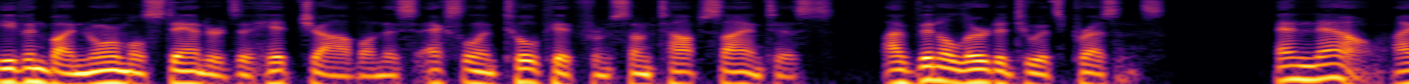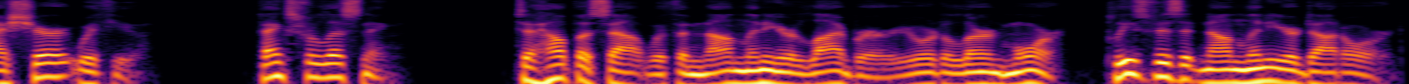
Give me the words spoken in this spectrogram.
even by normal standards, a hit job on this excellent toolkit from some top scientists, I've been alerted to its presence. And now, I share it with you. Thanks for listening. To help us out with the Nonlinear Library or to learn more, please visit nonlinear.org.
